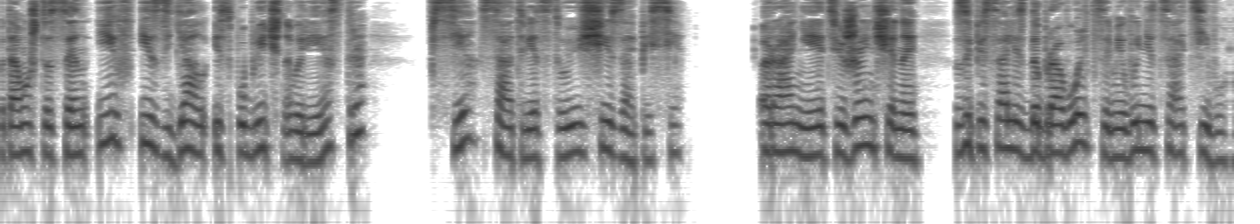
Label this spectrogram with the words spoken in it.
потому что Сен-Ив изъял из публичного реестра все соответствующие записи. Ранее эти женщины записались добровольцами в инициативу,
